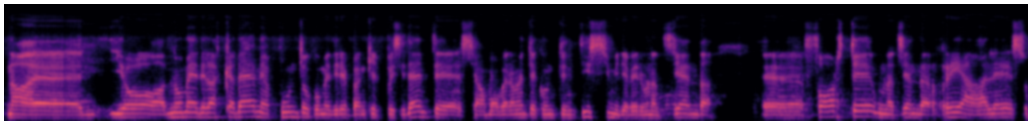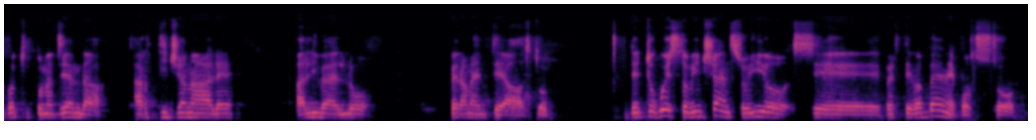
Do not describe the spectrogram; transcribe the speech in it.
No, eh, io a nome dell'Accademia, appunto, come direbbe anche il Presidente, siamo veramente contentissimi di avere un'azienda eh, forte, un'azienda reale, soprattutto un'azienda artigianale a livello veramente alto. Detto questo, Vincenzo, io se per te va bene posso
